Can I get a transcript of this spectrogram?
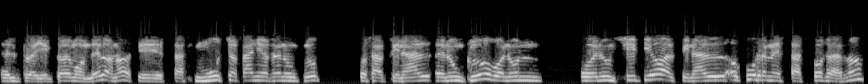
el proyecto de Mondelo, ¿no? Si estás muchos años en un club, pues al final en un club o en un o en un sitio al final ocurren estas cosas, ¿no?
